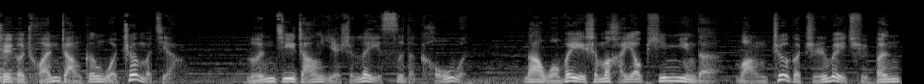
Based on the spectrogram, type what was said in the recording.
这个船长跟我这么讲，轮机长也是类似的口吻。那我为什么还要拼命的往这个职位去奔？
